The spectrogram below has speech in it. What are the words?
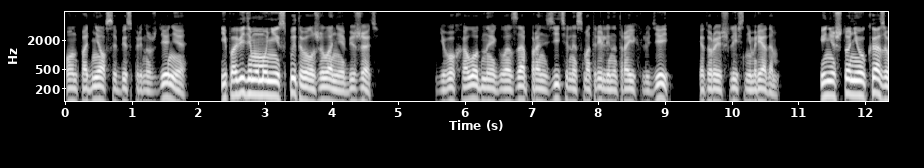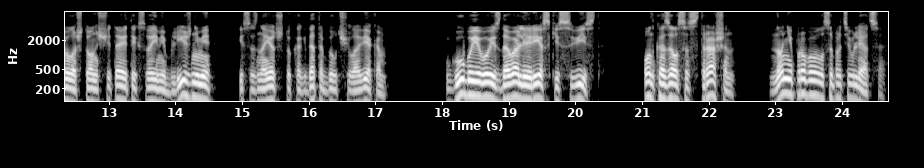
Он поднялся без принуждения и, по-видимому, не испытывал желания бежать. Его холодные глаза пронзительно смотрели на троих людей, которые шли с ним рядом, и ничто не указывало, что он считает их своими ближними и сознает, что когда-то был человеком. Губы его издавали резкий свист. Он казался страшен, но не пробовал сопротивляться.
